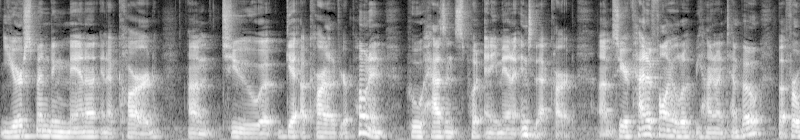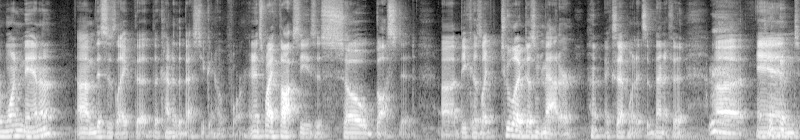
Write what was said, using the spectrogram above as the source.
you're spending mana in a card um, to get a card out of your opponent who hasn't put any mana into that card. Um, so you're kind of falling a little bit behind on tempo, but for one mana, um, this is like the, the kind of the best you can hope for, and it's why Thoughtseize is so busted. Uh, because like two life doesn't matter except when it's a benefit, uh, and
